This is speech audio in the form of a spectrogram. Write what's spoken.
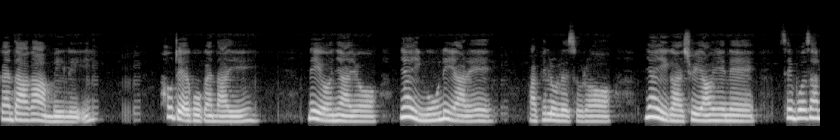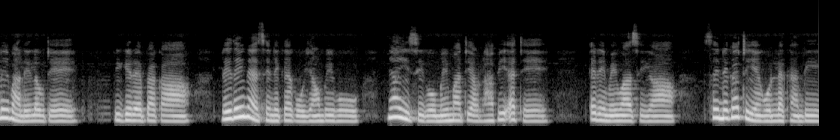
ကန်တာကမေးလေ၏ ဟုတ်တယ်အကိုကန်သားရေနေ့ရောညရောညရီငိုးနေရတယ်ဘာဖြစ်လို့လဲဆိုတော့ညရီကရွှေရောင်းရင်းနဲ့စိန်ပွဲစားလေးပါလေးလုပ်တယ်ပြီးခဲ့တဲ့ဘက်ကလေသိန်းနဲ့စင်တကက်ကိုရောင်းပေးဖို့ညရီစီကိုမိမတယောက်လာပြီးအပ်တယ်အဲ့ဒီမိမစီကစိန်တကက်တရံကိုလက်ခံပြီး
